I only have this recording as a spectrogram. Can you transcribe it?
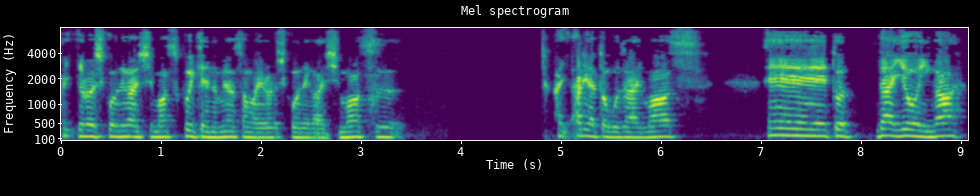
はい、よろしくお願いします。福井県の皆様よろしくお願いします。はい、ありがとうございます。えーと、第4位が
